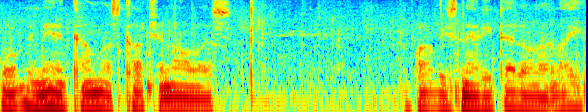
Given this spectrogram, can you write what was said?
What my main camera's catching all this. The battery's nearly dead on it like.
